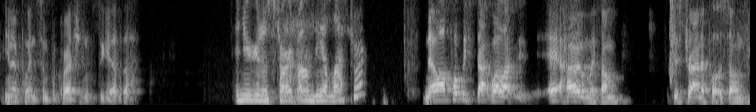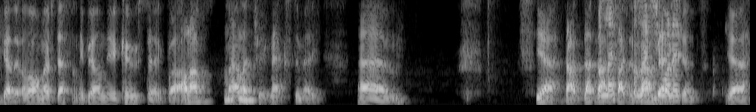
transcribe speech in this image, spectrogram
you know putting some progressions together. And you're going to start on the electric? No, I'll probably start. Well, I- at home, if I'm just trying to put a song together, it'll almost definitely be on the acoustic. But I'll have my Mhm. electric next to me. Um, yeah, that, that that's Unless- like the unless you wanna- foundation. Yeah.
